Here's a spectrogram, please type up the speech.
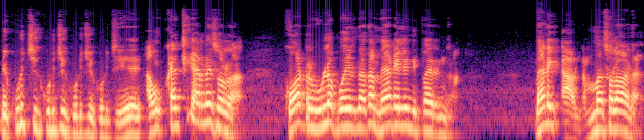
நீ குடிச்சு குடிச்சு குடிச்சு குடிச்சு அவங்க கட்சிக்காரனே சொல்றான். கோட்டர் உள்ள போயிருந்தா தான் மேடையில நிப்பாருன்றான். மேடை நம்ம சொல்ல வேணாம்.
